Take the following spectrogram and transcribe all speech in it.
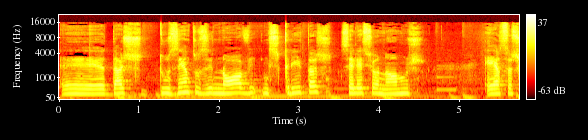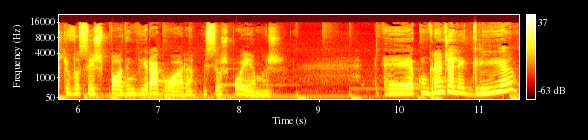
É, das 209 inscritas, selecionamos essas que vocês podem vir agora, e seus poemas. É com grande alegria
